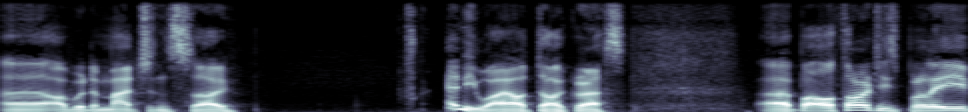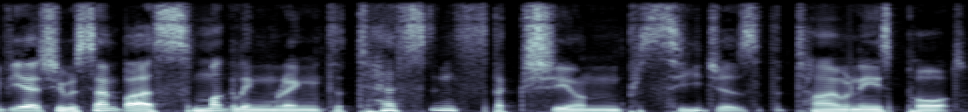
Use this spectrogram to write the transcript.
Uh, I would imagine so. Anyway, I digress. Uh, but authorities believe, yeah, she was sent by a smuggling ring to test inspection procedures at the Taiwanese port.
